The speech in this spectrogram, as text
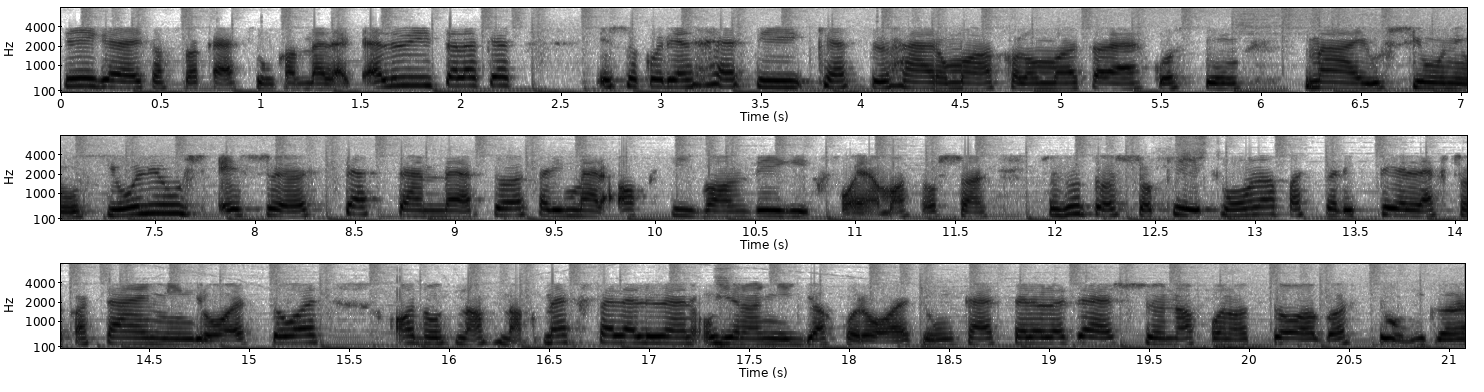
szégelyt, a szakácsunk a meleg előételeket, és akkor ilyen heti kettő-három alkalommal találkoztunk május, június, július, és szeptembertől pedig már aktívan végig folyamatosan. És az utolsó két hónap az pedig tényleg csak a timingról szólt, adott napnak megfelelően ugyanannyit gyakoroltunk. Tehát például az első napon ott dolgoztunk ö,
